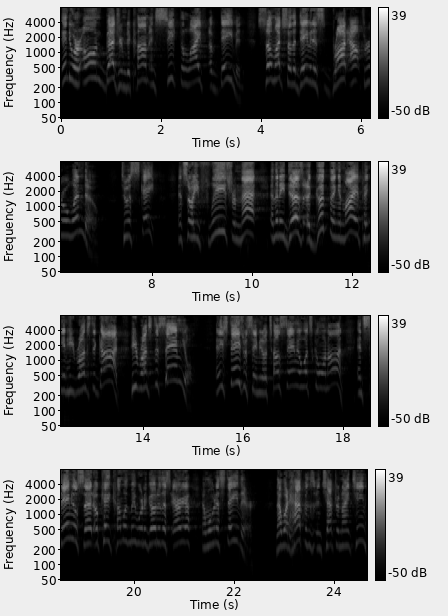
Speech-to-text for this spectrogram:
into her own bedroom to come and seek the life of David. So much so that David is brought out through a window to escape. And so he flees from that, and then he does a good thing, in my opinion. He runs to God. He runs to Samuel. And he stays with Samuel, tells Samuel what's going on. And Samuel said, Okay, come with me. We're going to go to this area and we're going to stay there. Now, what happens in chapter 19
